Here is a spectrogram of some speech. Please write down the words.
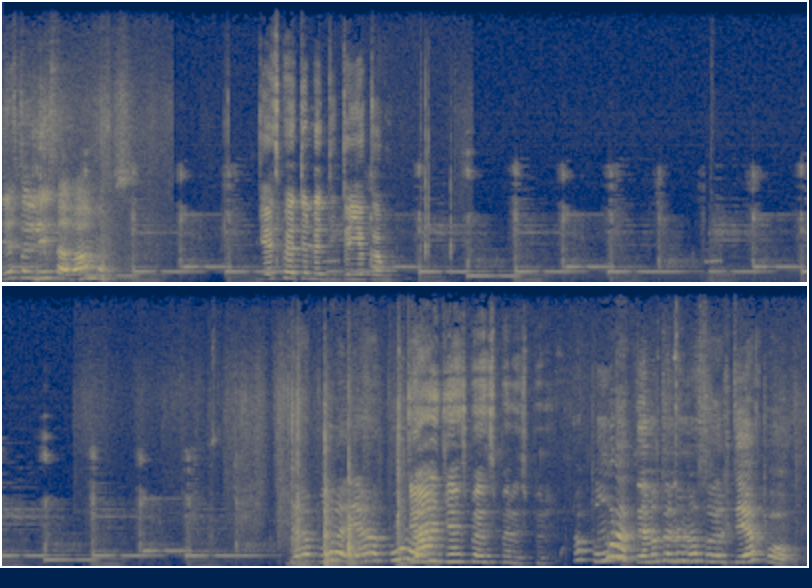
Ya estoy lista, vamos. Ya espérate un ratito y acabo. Ya apura, ya apura. Ya, ya, espera, espera, espera. Apúrate, no tenemos todo el tiempo.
